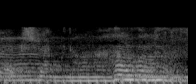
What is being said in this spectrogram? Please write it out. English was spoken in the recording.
extract.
